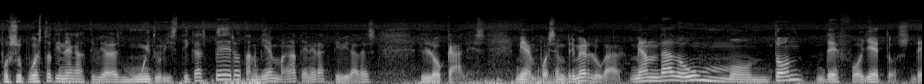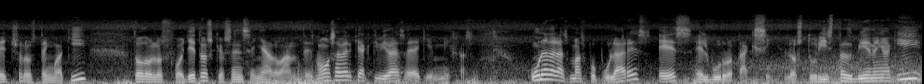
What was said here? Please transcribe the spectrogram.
Por supuesto tienen actividades muy turísticas, pero también van a tener actividades locales. Bien, pues en primer lugar, me han dado un montón de folletos. De hecho, los tengo aquí, todos los folletos que os he enseñado antes. Vamos a ver qué actividades hay aquí en Mijas. Una de las más populares es el burro taxi. Los turistas vienen aquí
